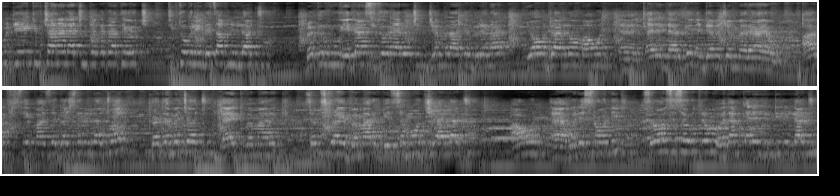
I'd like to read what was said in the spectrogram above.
ውድ የዩቲዩብ ቻናላችን ተከታታዮች ቲክቶክ ላይ እንደጻፍንላችሁ በቅርቡ የዳንስ tutorial ኦችን እንጀምራለን ብለናል። ያው እንዳልነውም አሁን ቀለል አድርገን እንደ መጀመሪያ ያው አሪፍ step አዘጋጅተንላችኋል። ከተመቻችሁ like በማድረግ subscribe በማድረግ ቤተሰብ መሆን ትችላላችሁ። አሁን ወደ ስራው እንሂድ። ስራውን ሲሰሩት ደግሞ በጣም ቀለል እንዲልላችሁ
